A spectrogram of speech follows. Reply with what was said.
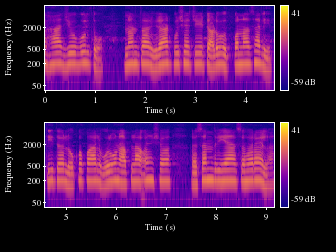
हा जीव बोलतो. नंतर विराट पुरुषाची टाळू उत्पन्न झाली. ती तर लोकपाल वरून आपला अंश रसंद्रियासह राहिला.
